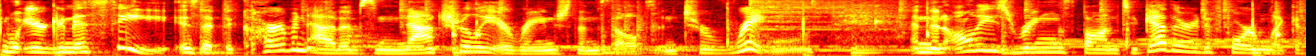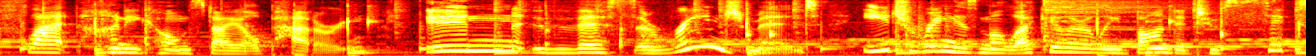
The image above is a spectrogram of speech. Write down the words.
what you're going to see is that the carbon atoms naturally arrange themselves into rings. And then all these rings bond together to form like a flat honeycomb style pattern. In this arrangement, each ring is molecularly bonded to six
